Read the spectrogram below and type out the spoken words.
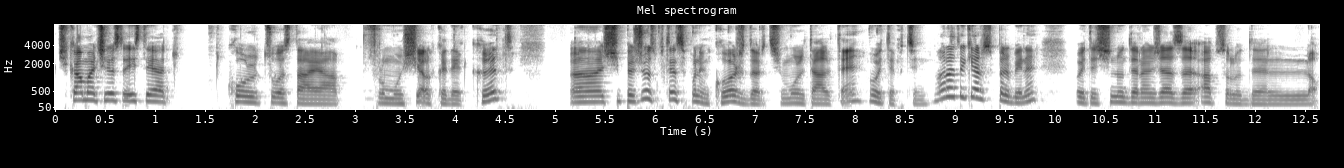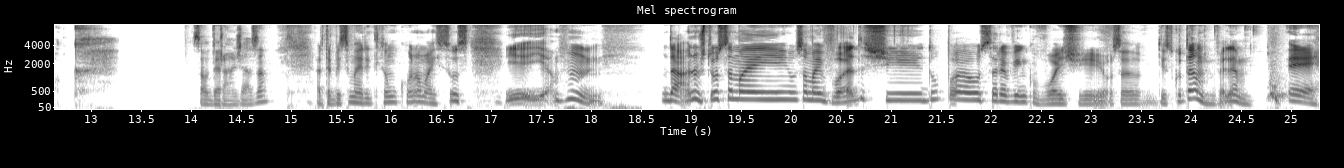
și cam acesta este colțul ăsta aia frumușel cât de cât. Uh, și pe jos putem să punem coșdări și multe alte. Uite puțin. Arată chiar super bine. Uite și nu deranjează absolut deloc. Sau deranjează. Ar trebui să mai ridicăm cu una mai sus. E, e, hmm. Da, nu știu, o să, mai, o să mai văd și după o să revin cu voi și o să discutăm, vedem. Eh,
